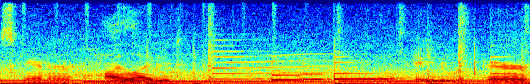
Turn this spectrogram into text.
scanner highlighted. A to repair.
